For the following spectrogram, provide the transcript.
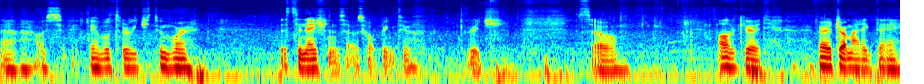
Uh, I was able to reach two more destinations I was hoping to reach. So, all good. Very dramatic day,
